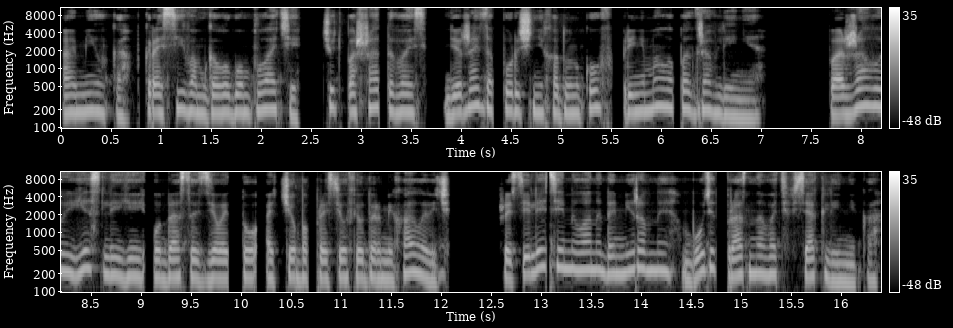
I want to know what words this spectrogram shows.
А Милка в красивом голубом платье, чуть пошатываясь, держась за поручни ходунков, принимала поздравления. Пожалуй, если ей удастся сделать то, о чем попросил Федор Михайлович, Шестилетие Миланы Дамировны будет праздновать вся клиника.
